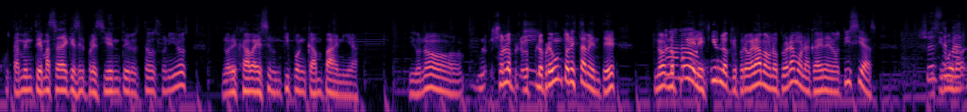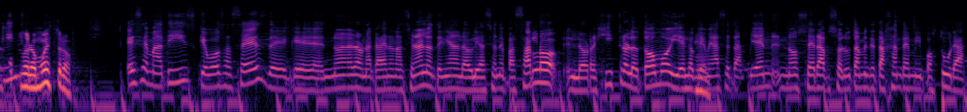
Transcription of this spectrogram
justamente, más allá de que es el presidente de los Estados Unidos, no dejaba de ser un tipo en campaña. Digo, no, no- yo lo, lo- Sí. lo pregunto honestamente, ¿eh? ¿no, No, no puede elegir lo que programa o no programa una cadena de noticias? Yo Decir, bueno, no lo muestro. Ese matiz que vos haces de que no era una cadena nacional, no tenían la obligación de pasarlo, lo registro, lo tomo y es lo que me hace también no ser absolutamente tajante en mi postura.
